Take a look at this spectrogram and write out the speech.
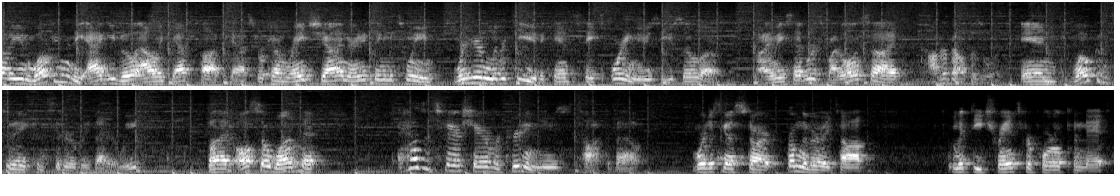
everybody, and welcome to the Aggieville Alley Cats podcast. Where come rain, shine, or anything in between, we're here to deliver to you the Kansas State sporting news you so love. I'm Ace Edwards, right alongside Connor Balthazar. and welcome to a considerably better week, but also one that has its fair share of recruiting news to talk about. We're just going to start from the very top with the transfer portal commit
